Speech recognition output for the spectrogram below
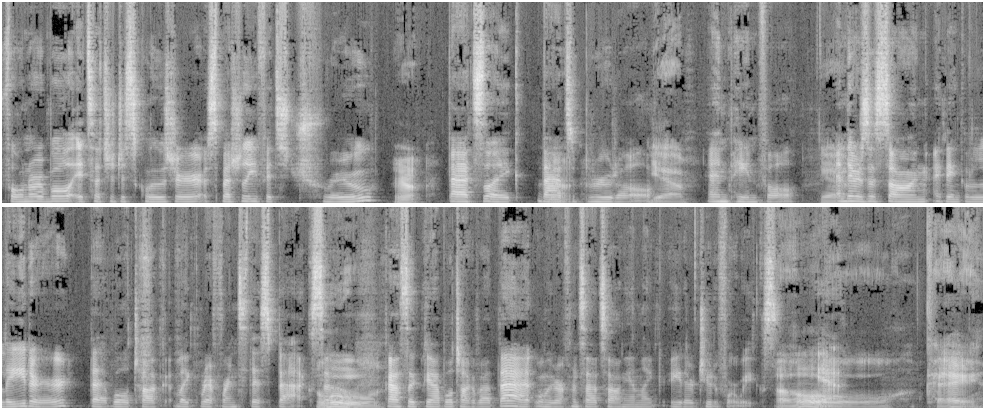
vulnerable. It's such a disclosure, especially if it's true. Yeah. That's like that's brutal Yeah. and painful. Yeah. And there's a song I think later that we'll talk like reference this back. So Ooh. Gossip Gab will talk about that when we reference that song in like either two to four weeks. Oh, okay.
